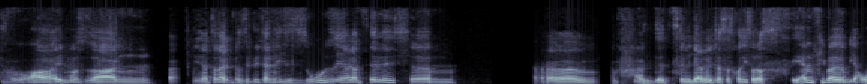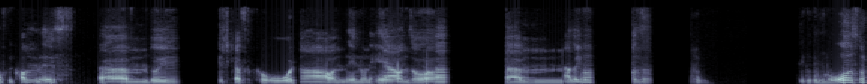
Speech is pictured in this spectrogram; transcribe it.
Boah, ich muss sagen, die Nationalität interessiert mich ja nicht so sehr, ganz ehrlich. Ähm, ähm, dadurch, dass das auch nicht so das EM-Fieber irgendwie aufgekommen ist, ähm, durch das Corona und hin und her und so. Ähm, also ich muss sagen, im Großen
